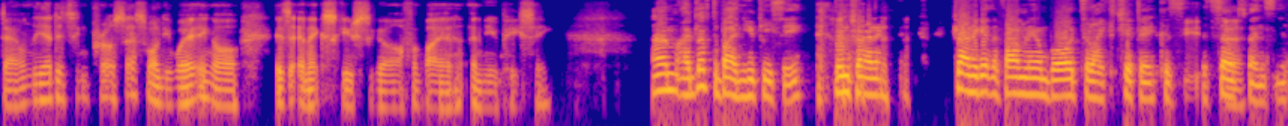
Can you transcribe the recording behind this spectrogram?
down the editing process while you're waiting, or is it an excuse to go off and buy a, a new PC? Um, I'd love to buy a new PC. Been trying to trying to get the family on board to like chip in because it's so Yeah. expensive.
